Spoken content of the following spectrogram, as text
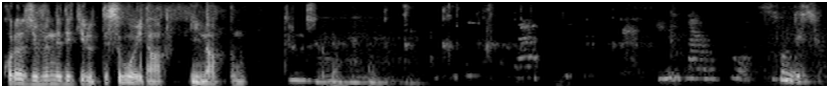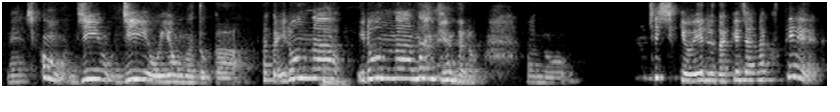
これを自分でできるってすごいな、いいなと思ってるんですよね。そうですよね。しかも字を字を読むとか、なんかいろんな、いろんな、なんて言うんだろう、あの、知識を得るだけじゃなくて、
